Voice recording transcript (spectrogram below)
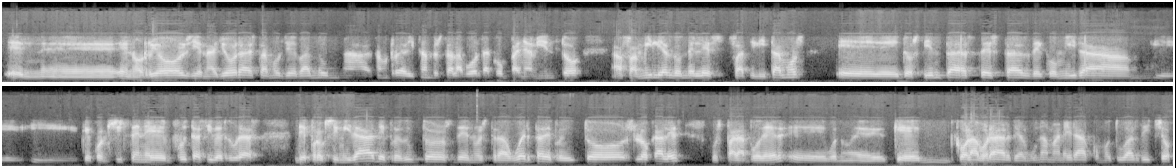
en, en Orriols y en Ayora, estamos llevando una, estamos realizando esta labor de acompañamiento a familias donde les facilitamos eh, 200 cestas de comida y, que consisten en frutas y verduras de proximidad, de productos de nuestra huerta, de productos locales, pues para poder, eh, bueno, eh, que colaborar de alguna manera, como tú has dicho,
